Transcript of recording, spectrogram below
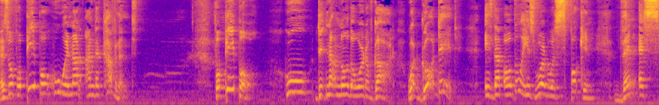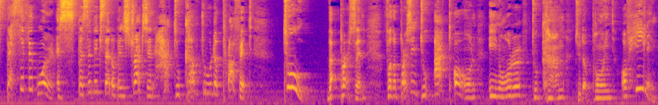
And so, for people who were not under covenant, for people who did not know the word of God, what God did is that although his word was spoken, then a specific word, a specific set of instruction had to come through the prophet to that person for the person to act on in order to come to the point of healing.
